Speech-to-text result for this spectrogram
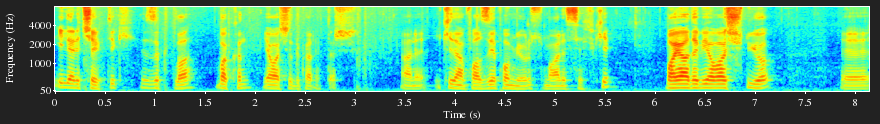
İleri çektik, zıpla. Bakın yavaşladı karakter. Yani 2'den fazla yapamıyoruz maalesef ki. Bayağı da bir yavaşlıyor. E,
